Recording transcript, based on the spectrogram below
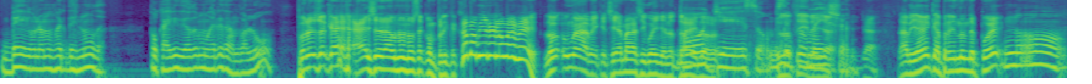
ve a una mujer desnuda, porque hay videos de mujeres dando a luz. Por eso es que a esa edad uno no se complica. ¿Cómo vienen los bebés? Lo- un ave que se llama la cigüeña lo trae. lo- Oye, eso, lo tira, ya, misinformation. ya. Está bien que aprendan después. No,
